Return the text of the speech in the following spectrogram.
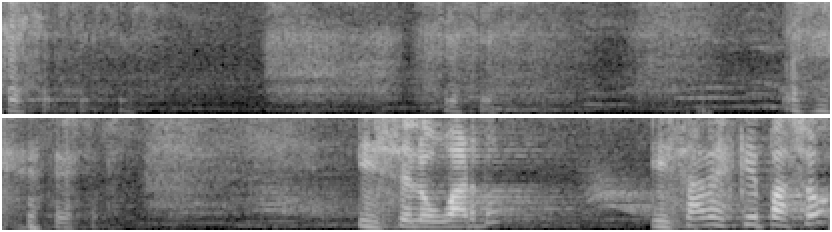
Y se lo guardó. ¿Y sabes qué pasó?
